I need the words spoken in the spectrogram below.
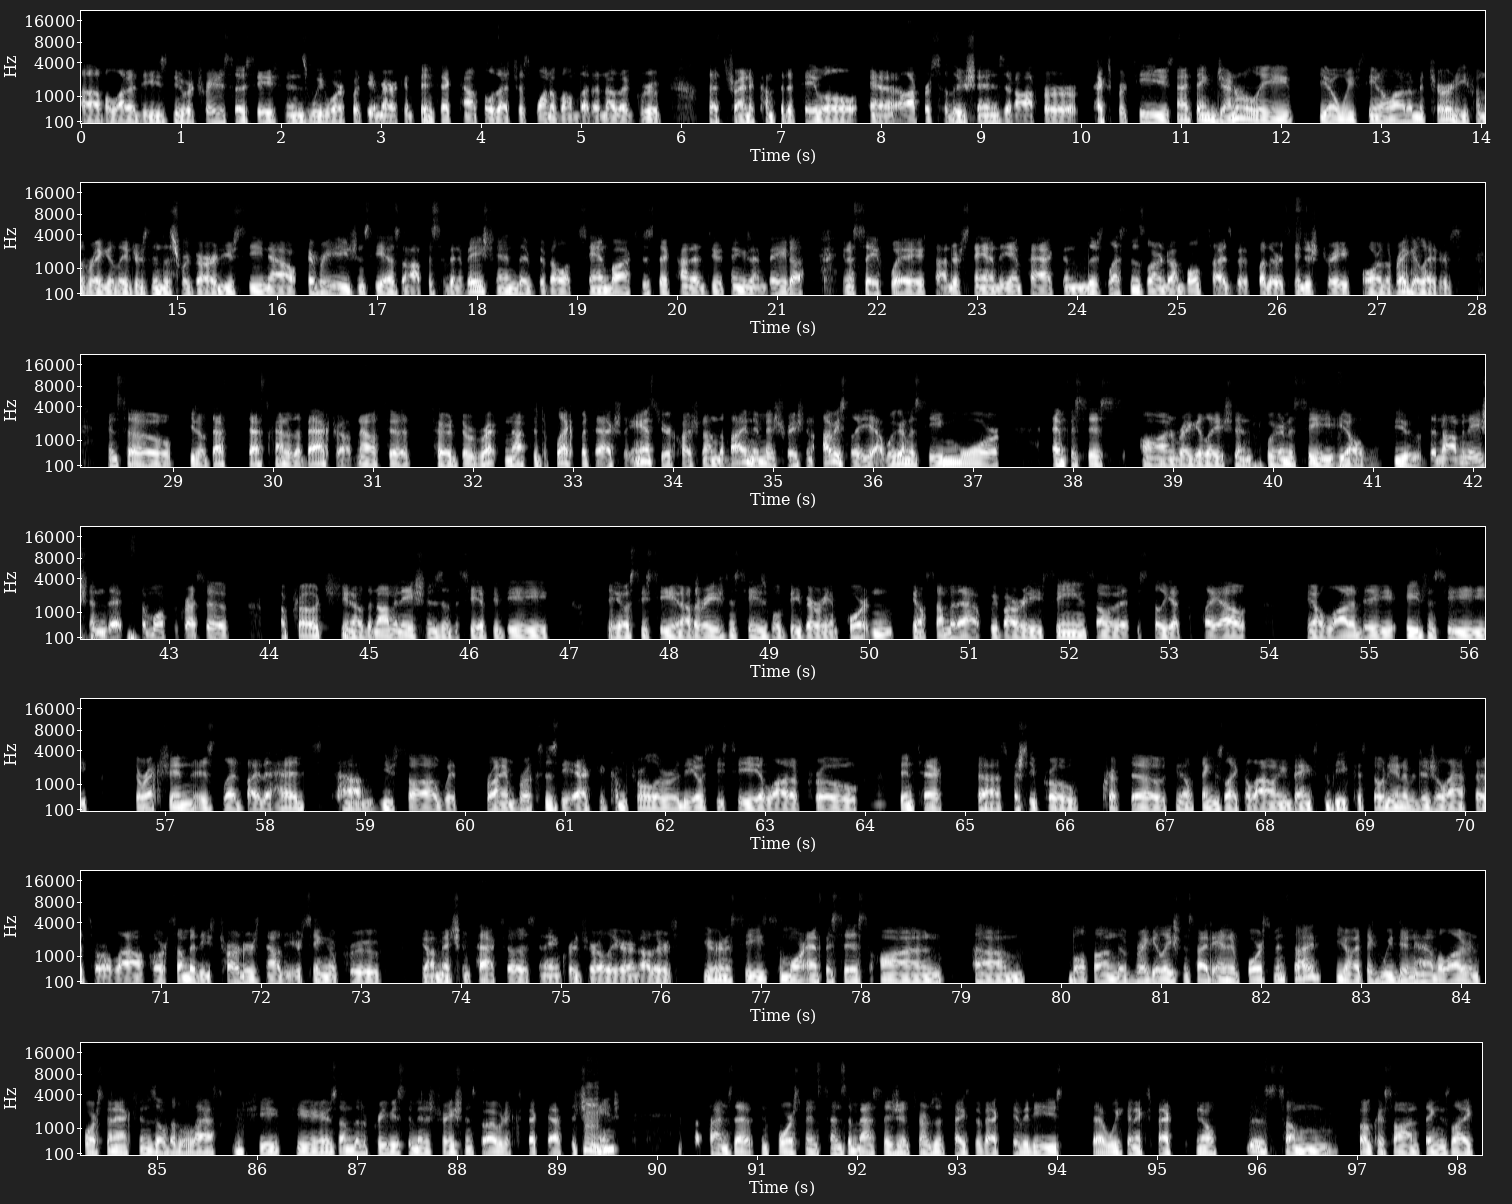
of a lot of these newer trade associations. We work with the American FinTech Council. That's just one of them, but another group that's trying to come to the table and offer solutions and offer expertise. And I think generally you know, we've seen a lot of maturity from the regulators in this regard. You see now every agency has an Office of Innovation. They've developed sandboxes to kind of do things in beta in a safe way to understand the impact. And there's lessons learned on both sides of it, whether it's industry or the regulators. And so, you know, that's that's kind of the backdrop. Now to to direct, not to deflect, but to actually answer your question on the Biden administration, obviously, yeah, we're going to see more emphasis on regulation. We're going to see, you know, you the nomination that's a more progressive approach. You know, the nominations of the CFPB, the OCC, and other agencies will be very important. You know, some of that we've already seen. Some of it is still yet to play out. You know, a lot of the agency direction is led by the heads. Um, you saw with Brian Brooks as the acting comptroller of the OCC, a lot of pro fintech, uh, especially pro crypto, you know, things like allowing banks to be custodian of digital assets or allow, or some of these charters now that you're seeing approved. You know, I mentioned Paxos and Anchorage earlier and others. You're going to see some more emphasis on um, both on the regulation side and enforcement side. You know, I think we didn't have a lot of enforcement actions over the last few, few years under the previous administration, so I would expect that to Hmm. change. Sometimes that enforcement sends a message in terms of types of activities that we can expect. You know, some focus on things like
